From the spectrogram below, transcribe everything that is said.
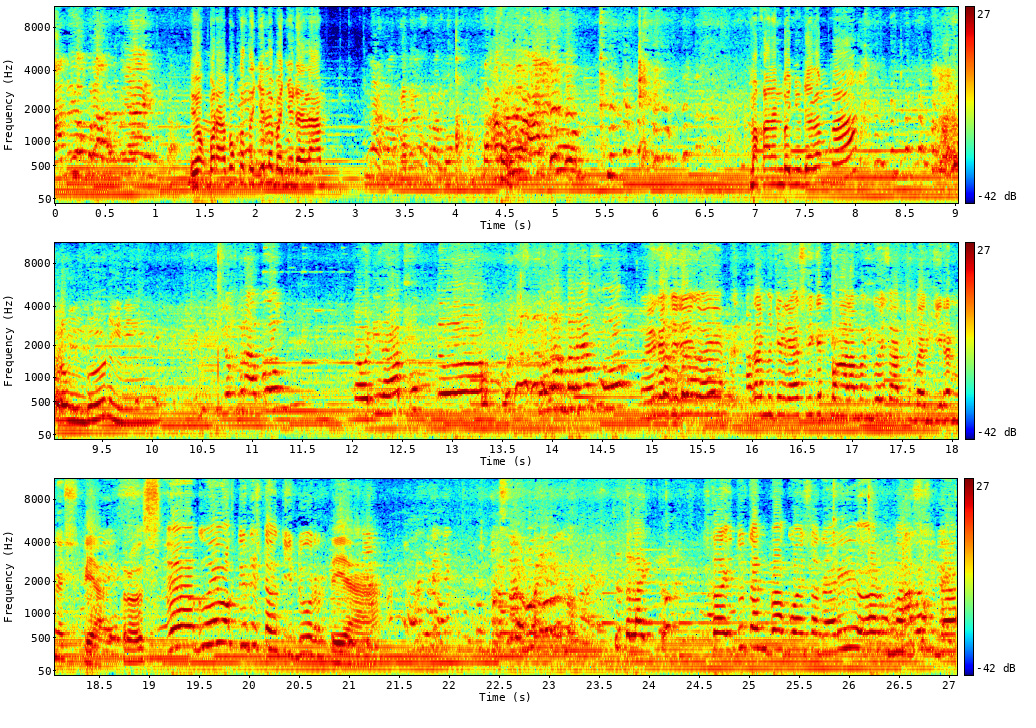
anu yang berapa ya berabuk ketujuh lah banyu dalam. makanan aku aku Makanan banyu dalam kah? Perumbun ini. yang berapa kau dirapuk tuh tolong berapuk Oke guys, jadi gue akan menceritakan sedikit pengalaman gue saat kebanjiran guys. Iya, terus Eh, gue waktu itu sedang tidur. iya. Setelah itu Setelah itu tanpa gue sadari eh, rumah gue sudah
